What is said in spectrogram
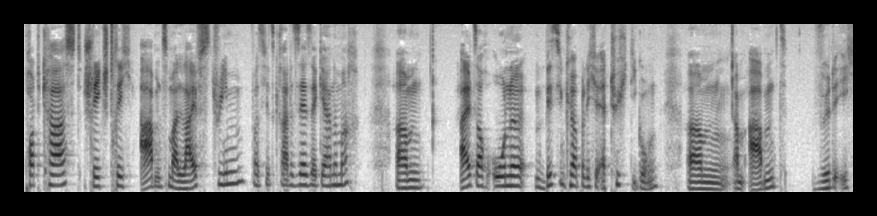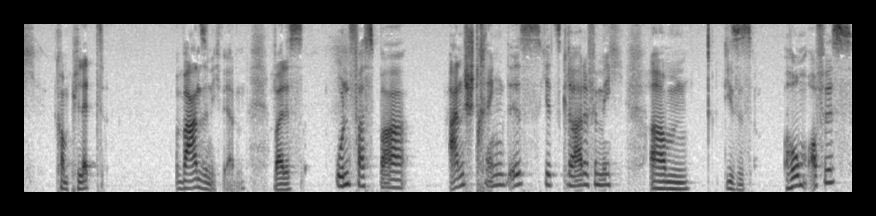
Podcast, Schrägstrich, abends mal Livestreamen, was ich jetzt gerade sehr, sehr gerne mache, ähm, als auch ohne ein bisschen körperliche Ertüchtigung ähm, am Abend würde ich komplett wahnsinnig werden, weil es unfassbar anstrengend ist jetzt gerade für mich. Ähm, dieses Homeoffice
